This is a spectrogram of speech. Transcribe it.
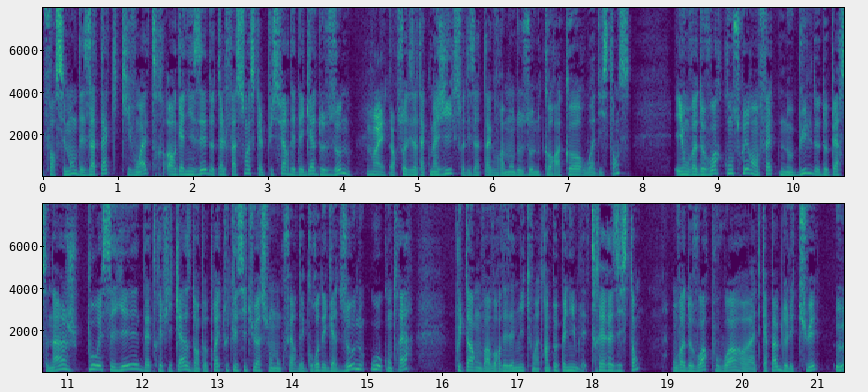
forcément des attaques qui vont être organisées de telle façon à ce qu'elles puissent faire des dégâts de zone. Alors soit des attaques magiques, soit des attaques vraiment de zone corps à corps ou à distance. Et on va devoir construire en fait nos builds de personnages pour essayer d'être efficace dans à peu près toutes les situations. Donc faire des gros dégâts de zone ou au contraire, plus tard on va avoir des ennemis qui vont être un peu pénibles et très résistants. On va devoir pouvoir euh, être capable de les tuer, eux,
